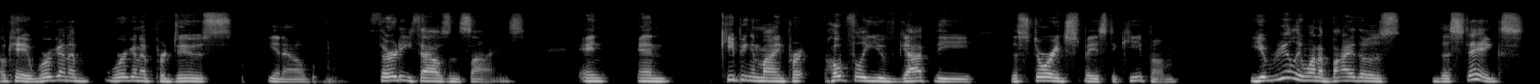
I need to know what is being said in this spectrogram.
okay, we're gonna we're gonna produce, you know, 30,000 signs. And and keeping in mind hopefully you've got the the storage space to keep them. You really want to buy those the stakes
